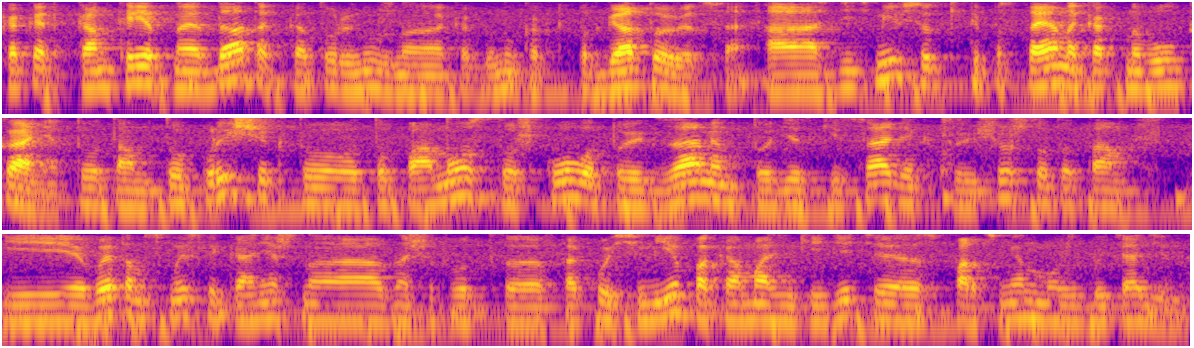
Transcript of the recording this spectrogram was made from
какая-то конкретная дата, к которой нужно, как бы, ну, как-то подготовиться, а с детьми все-таки ты постоянно как на вулкане, то там, то прыщик, то, то понос, то школа, то экзамен, то детский садик, то еще что-то там, и в этом смысле, конечно, значит, вот э, в такой семье, пока маленькие дети, спортсмен может быть один.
